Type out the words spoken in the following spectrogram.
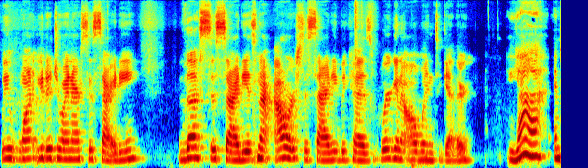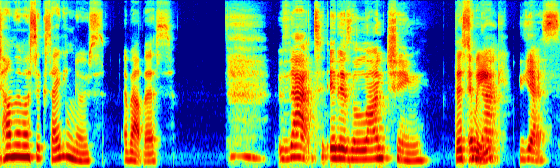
We want you to join our society, the society. It's not our society because we're gonna all win together. Yeah and tell them the most exciting news about this That it is launching this week that- yes.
